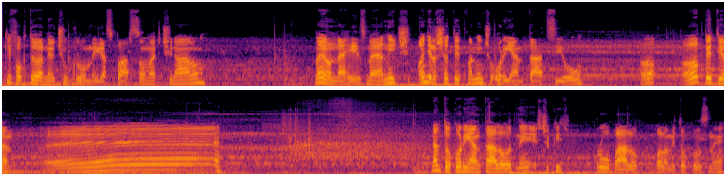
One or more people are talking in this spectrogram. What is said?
Ki fog törni a csuklón, még ezt párszor megcsinálom. Nagyon nehéz, mert nincs, annyira sötét van, nincs orientáció. Oh, hopp, itt jön! Nem tudok orientálódni, és csak így próbálok valamit okozni.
